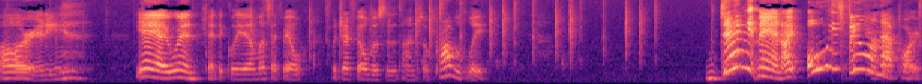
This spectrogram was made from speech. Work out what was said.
already. Yay, I win, technically, unless I fail. Which I fail most of the time, so probably. Dang it, man! I always fail on that part.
